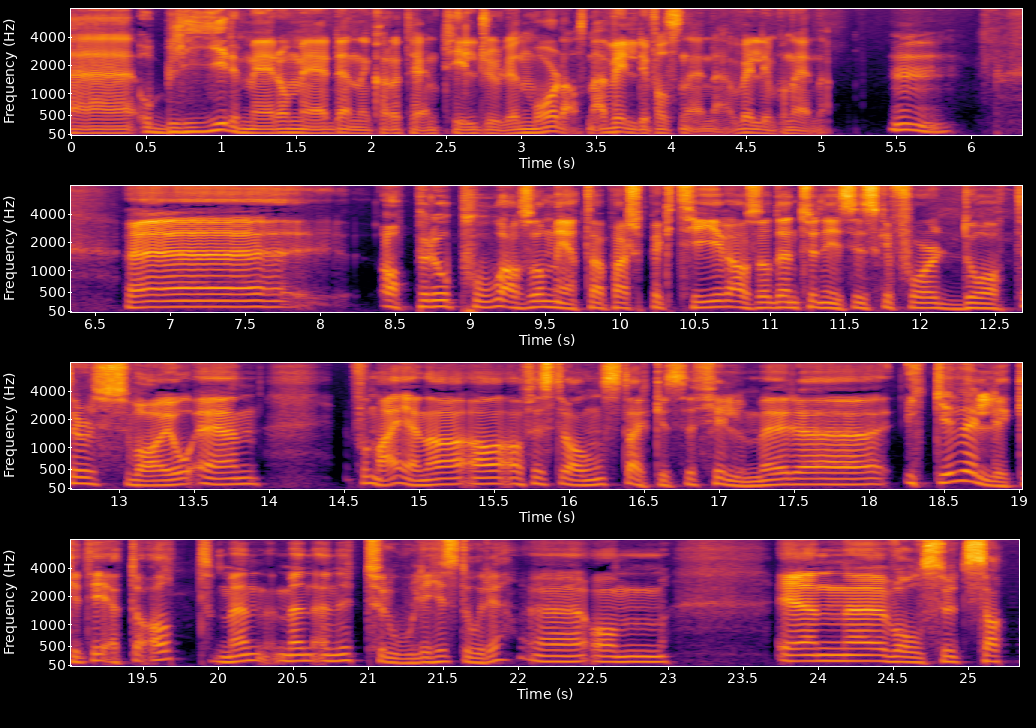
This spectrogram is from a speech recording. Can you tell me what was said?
eh, og blir mer og mer denne karakteren til Julian Moore, da, som er veldig fascinerende og veldig imponerende. Eh, apropos altså metaperspektiv, altså den tunisiske Four Daughters var jo en for meg en av, av festivalens sterkeste filmer. Eh, ikke vellykket i ett og alt, men, men en utrolig historie eh, om en eh, voldsutsatt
